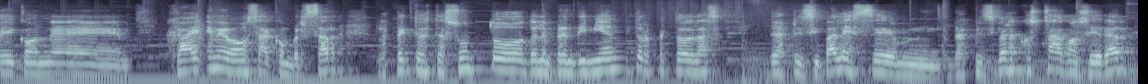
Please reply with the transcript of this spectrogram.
y con, eh, Jaime vamos a conversar respecto de este asunto del emprendimiento, respecto de las, de las, principales, em, las principales cosas a considerar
